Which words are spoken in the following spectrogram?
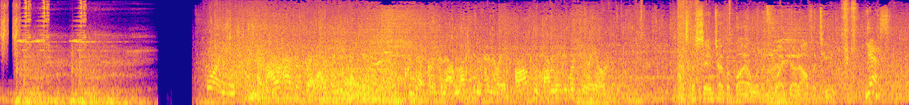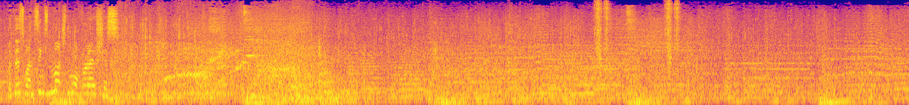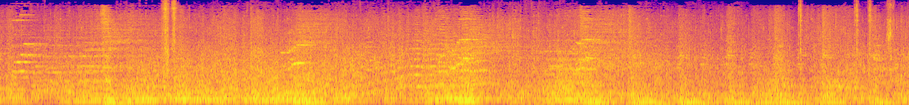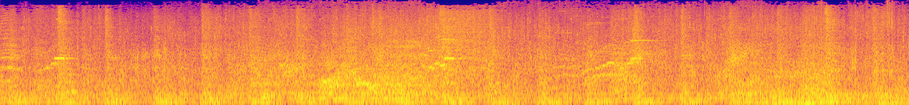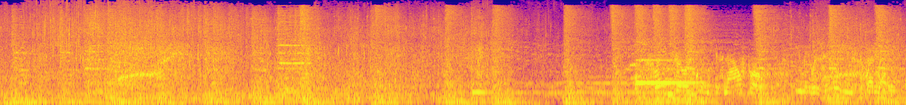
Warning, a biohazard threat has been detected. Cleanup personnel must incinerate all contaminated materials. That's the same type of bioweapon that wiped out Alpha Team. Yes, but this one seems much more ferocious. Dead ready.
